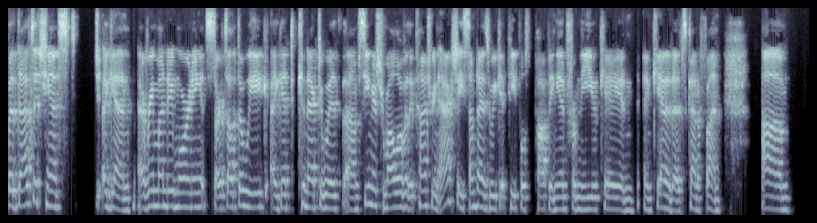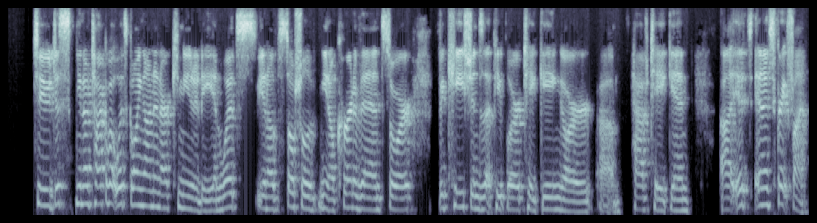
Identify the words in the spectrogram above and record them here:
but that's a chance again, every Monday morning, it starts out the week. I get to connect with um, seniors from all over the country. And actually, sometimes we get people popping in from the UK and, and Canada. It's kind of fun. Um, to just you know talk about what's going on in our community and what's you know social you know current events or vacations that people are taking or um, have taken uh, it's and it's great fun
